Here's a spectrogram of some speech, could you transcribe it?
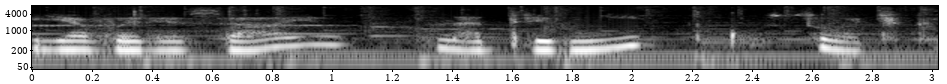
я вирізаю на дрібні кусочки.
